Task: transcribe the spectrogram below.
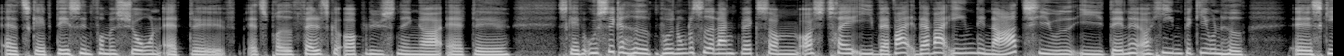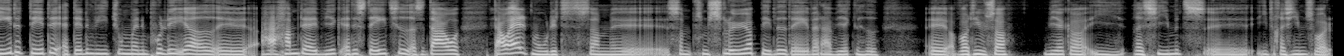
at skabe desinformation, at, øh, at sprede falske oplysninger, at øh, skabe usikkerhed på nogen, der sidder langt væk, som os tre i, hvad var, hvad var egentlig narrativet i denne og hin begivenhed? Øh, skete dette, at denne video manipuleret? Øh, har ham der i virke? Er det staged? Altså, der er jo, der er jo alt muligt, som, øh, som, som slører billedet af, hvad der er virkelighed. Øh, og hvor de jo så virker i regimets, øh, i regimets vold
